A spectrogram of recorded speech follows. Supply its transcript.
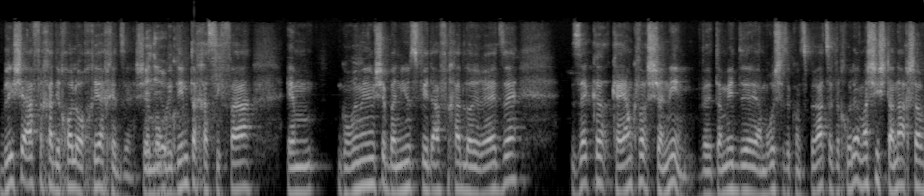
בלי שאף אחד יכול להוכיח את זה, שהם בדיוק. מורידים את החשיפה, הם גורמים שב newsfeed אף אחד לא יראה את זה. זה קיים כבר שנים, ותמיד אה, אמרו שזה קונספירציות וכולי, מה שהשתנה עכשיו,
